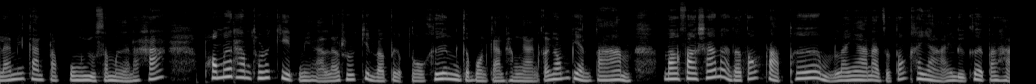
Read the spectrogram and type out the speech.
และมีการปรับปรุงอยู่เสมอนะคะพราะเมื่อทำธุรกิจเนี่ยแล้วธุรกิจเราเติบโตขึ้น กระบวนการทำงานก็ย่อมเปลี่ยนตาม บางฟังก์ชันอาจจะต้องปรับเพิ่ม รายงานอาจจะต้องขยาย หรือเกิดปัญหา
